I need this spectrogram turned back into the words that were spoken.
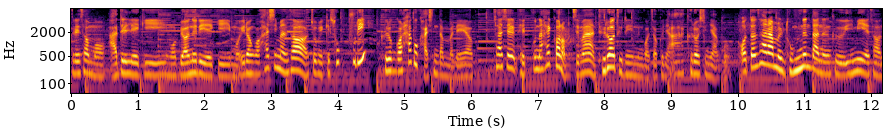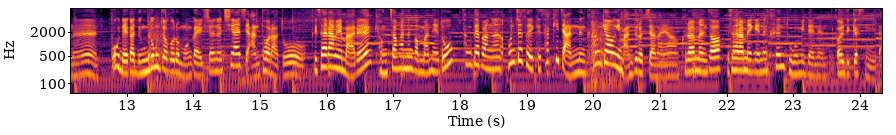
그래서 뭐 아들 얘기, 뭐 며느리 얘기, 뭐 이런 거 하시면서 좀 이렇게 속풀이 그런 걸 하고 가신단 말이에요. 사실 대꾸는 할건 없지만 들어드리는 거죠. 그냥 아 그러시냐고. 어떤 사람을 돕는다는 그 의미에서는 꼭 내가 능동적으로 뭔가 액션을 취하지 않더라도 그 사람의 말을 경청하는 것만 해도 상대방은 혼자서 이렇게 삭히지 않는 그 환경이 만들어지잖아요. 그러면서 그 사람에게는 큰 도움이 되는 걸 느꼈습니다.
